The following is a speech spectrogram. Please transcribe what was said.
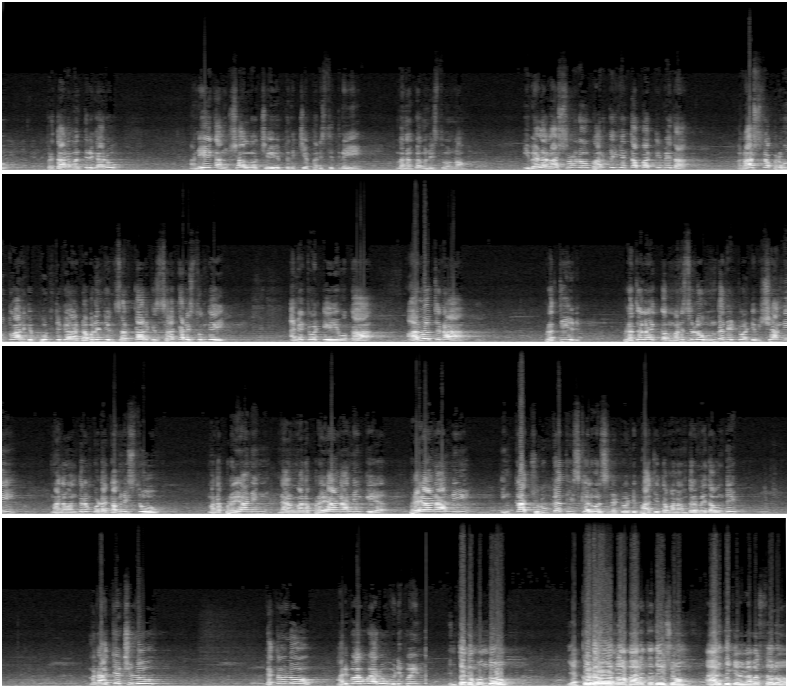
ప్రధానమంత్రి గారు అనేక అంశాల్లో చేయూతనిచ్చే పరిస్థితిని మనం గమనిస్తూ ఉన్నాం. ఈవేళ రాష్ట్రంలో భారతీయ జనతా పార్టీ మీద రాష్ట్ర ప్రభుత్వానికి పూర్తిగా డబుల్ ఇంజిన్ సర్కార్కి సహకరిస్తుంది అనేటువంటి ఒక ఆలోచన ప్రతి ప్రజల యొక్క మనసులో ఉందనేటువంటి విషయాన్ని మనం అందరం కూడా గమనిస్తూ మన ప్రయాణి మన ప్రయాణానికి ప్రయాణాన్ని ఇంకా చురుగ్గా తీసుకెళ్ళవలసినటువంటి బాధ్యత మన అందరి మీద ఉంది. మన అధ్యక్షులు గతంలో హరిబాబు గారు విడిపోయిన ఇంతకు ముందు ఎక్కడో నా భారతదేశం ఆర్థిక వ్యవస్థలో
